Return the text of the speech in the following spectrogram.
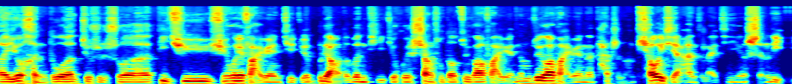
呃有很多就是说地区巡回法院解决不了的问题，就会上诉到最高法院。那么最高法院呢，它只能挑一些案子来进行审理。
